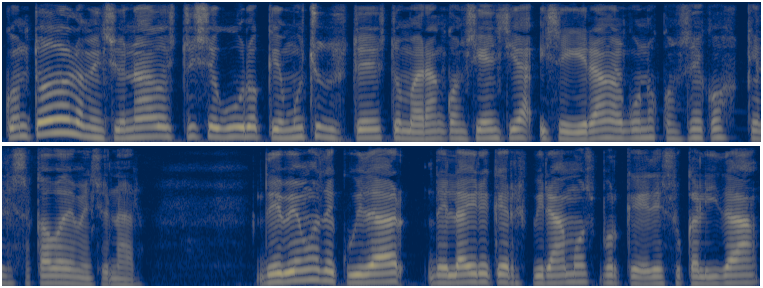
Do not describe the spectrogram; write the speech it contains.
Con todo lo mencionado, estoy seguro que muchos de ustedes tomarán conciencia y seguirán algunos consejos que les acabo de mencionar. Debemos de cuidar del aire que respiramos porque de su calidad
